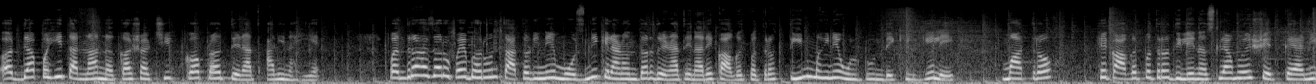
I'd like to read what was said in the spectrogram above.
अद्यापही त्यांना नकाशाची क प्रत देण्यात आली नाही आहे पंधरा हजार रुपये भरून तातडीने मोजणी केल्यानंतर देण्यात येणारे कागदपत्र तीन महिने उलटून देखील गेले. मात्र हे कागदपत्र दिले नसल्यामुळे शेतकऱ्यांनी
